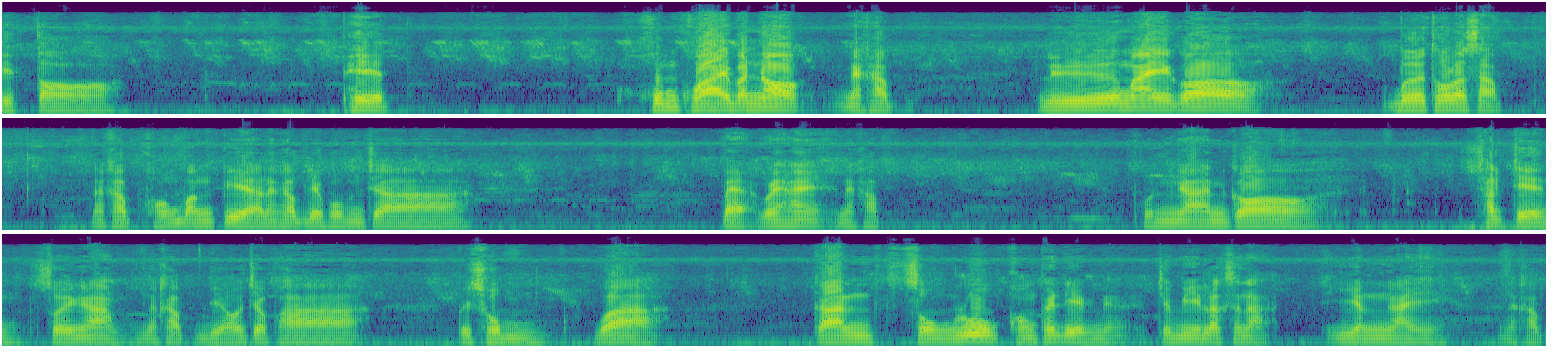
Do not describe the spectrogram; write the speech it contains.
ติดต่อเพจคุ้มควายบ้านนอกนะครับ หรือไม่ก็เบอร์โทรศัพท์นะครับของบางเปียนะครับเดี๋ยวผมจะแปะไว้ให้นะครับ ผลงานก็ชัดเจนสวยงามนะครับ เดี๋ยวจะพาไปชมว่าการส่งลูกของเพชรเอกเนี่ยจะมีลักษณะยังไงนะครับ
